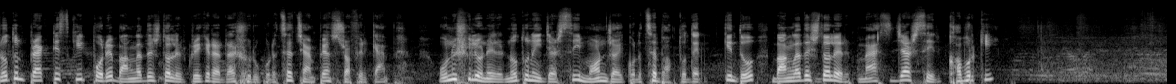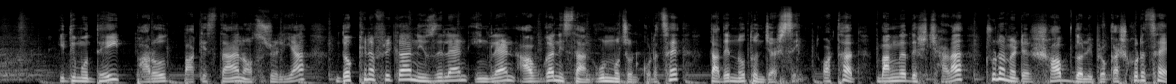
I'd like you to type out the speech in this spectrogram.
নতুন প্র্যাকটিস কিট পরে বাংলাদেশ দলের ক্রিকেটাররা শুরু করেছে চ্যাম্পিয়ন্স ট্রফির ক্যাম্প। অনুশীলনের নতুন এই জার্সি মন জয় করেছে ভক্তদের। কিন্তু বাংলাদেশ দলের ম্যাচ জার্সির খবর কি? ইতিমধ্যেই ভারত, পাকিস্তান, অস্ট্রেলিয়া, দক্ষিণ Africa, New Zealand, England, Afghanistan উন্মোচন করেছে তাদের নতুন জার্সি। অর্থাৎ বাংলাদেশ ছাড়া টুর্নামেন্টের সব দলই প্রকাশ করেছে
